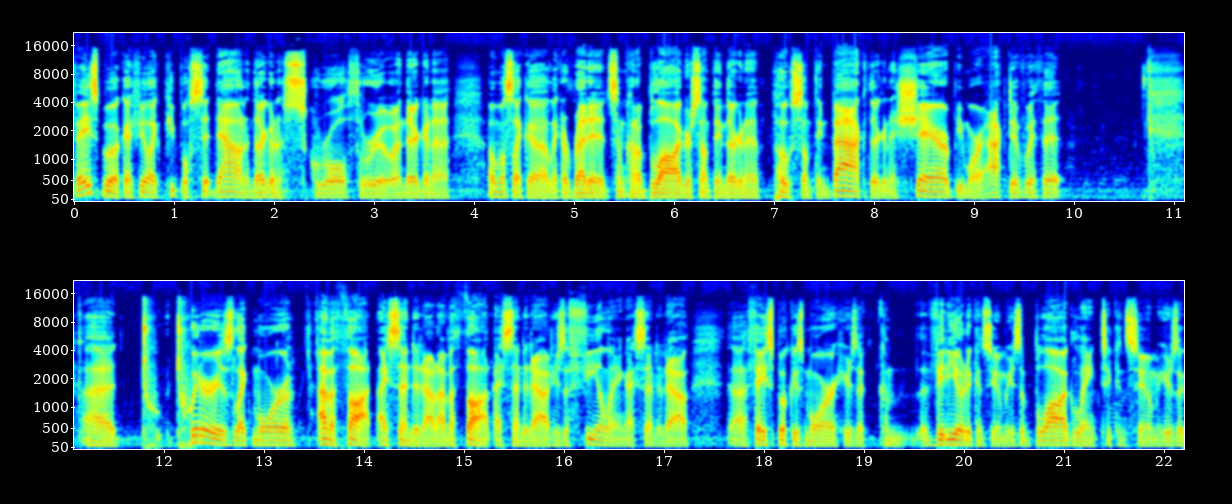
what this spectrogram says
Facebook, I feel like people sit down and they're gonna scroll through and they're gonna almost like a like a Reddit, some kind of blog or something. They're gonna post something back. They're gonna share, be more active with it. Uh, tw- Twitter is like more. I have a thought, I send it out. I have a thought, I send it out. Here's a feeling, I send it out. Uh, Facebook is more. Here's a, com- a video to consume. Here's a blog link to consume. Here's a,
